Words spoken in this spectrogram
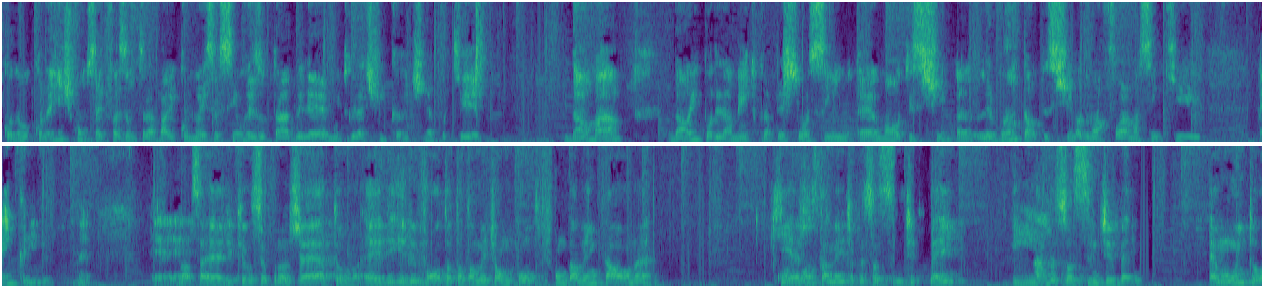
quando quando a gente consegue fazer um trabalho como esse assim o resultado ele é muito gratificante né? Porque dá uma dá um empoderamento para a pessoa assim é uma autoestima levanta a autoestima de uma forma assim que é incrível, né? É... Nossa, Eric, o seu projeto, ele, ele volta totalmente a um ponto fundamental, né? Que Qual é justamente a pessoa se sentir bem. Sim. A pessoa se sentir bem. É muito,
